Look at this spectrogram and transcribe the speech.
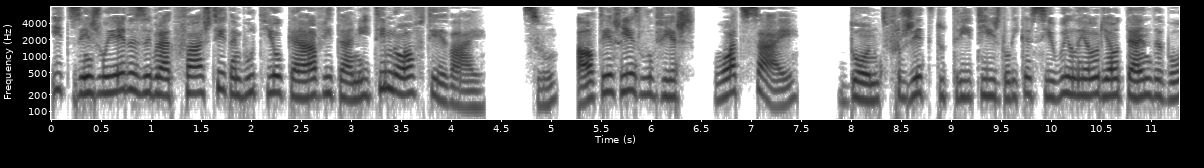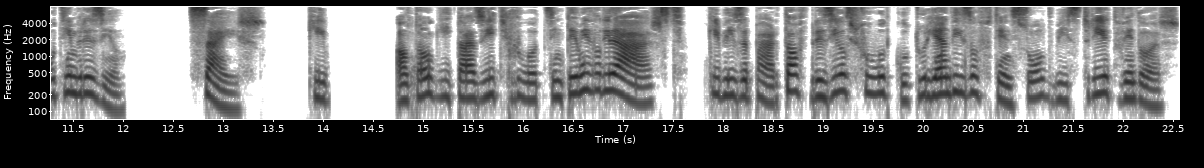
It's enjoyed as a breakfast item but you can have it of the day. So, alte cheese lovers, what say? Don't forget to treat this delicacy will you're and about in Brazil. 6. Kib. Although it has its roots in East, kib is a part of Brazil's food culture and is often sold by street vendors.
